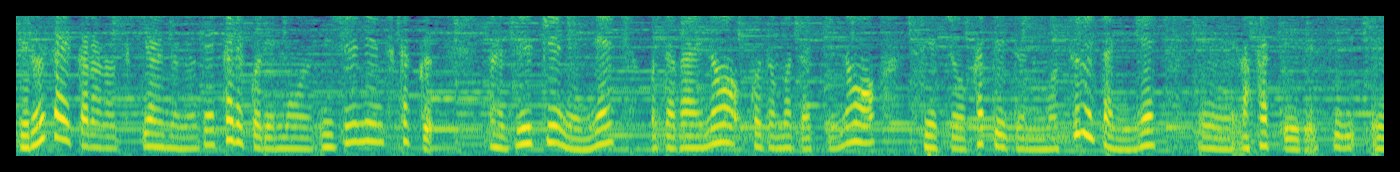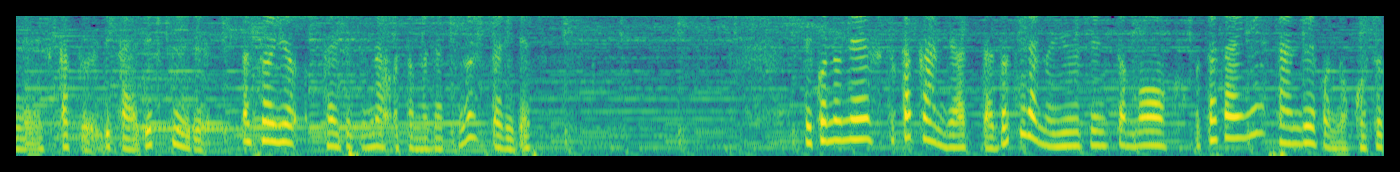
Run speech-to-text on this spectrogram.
0歳からの付き合いなので、かれこれもう20年近く、まあ、19年ね、お互いの子供たちの成長過程というのもつぶさにね、えー、分かっているし、えー、深く理解できている、まあ、そういう大切なお友達の一人です。で、このね、2日間であったどちらの友人とも、お互いね、サンデーゴの子育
